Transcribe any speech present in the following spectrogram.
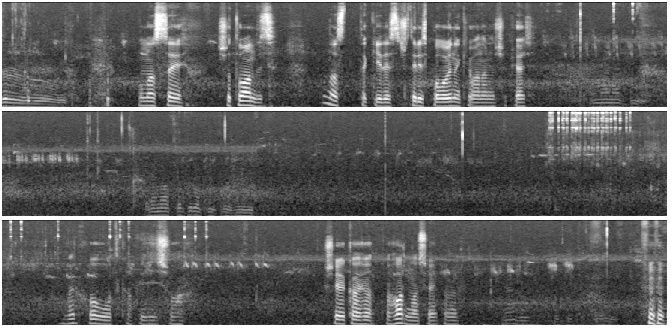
Здоровий. У нас цей шотландець. У нас такі десь 4,5 кг, мабуть, чи 5. У мене був. 13 років прожив. Верховодка підійшла. Що яка гарна сьогодні.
